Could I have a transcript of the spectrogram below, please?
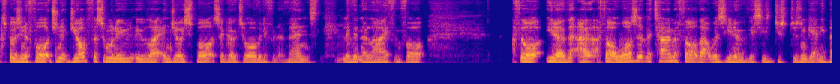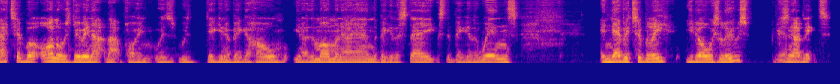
I suppose, in a fortunate job for someone who who like enjoys sports. I go to all the different events, Mm. living their life, and thought, I thought, you know, that I, I thought I was at the time. I thought that was, you know, this is just doesn't get any better. But all I was doing at that point was was digging a bigger hole. You know, the more money I earn, the bigger the stakes, the bigger the wins. Inevitably, you'd always lose because Yeah. an addict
